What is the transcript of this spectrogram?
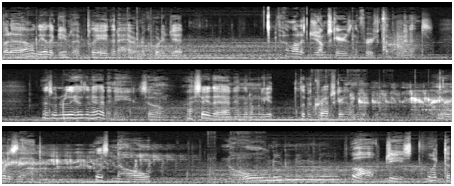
But uh, all the other games I've played that I haven't recorded yet, I've had a lot of jump scares in the first couple minutes. This one really hasn't had any, so I say that, and then I'm gonna get living crap scared out of me. Yo, what is that? This no, no, no, no, no. Oh, jeez. What the...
